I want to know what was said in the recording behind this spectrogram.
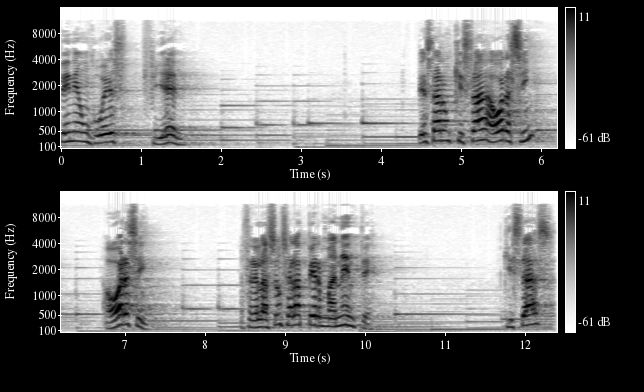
Tiene un juez fiel. Pensaron quizá ahora sí, ahora sí, esa relación será permanente. Quizás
